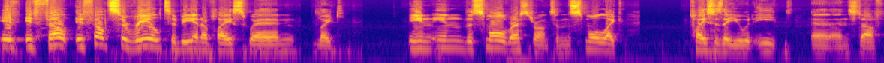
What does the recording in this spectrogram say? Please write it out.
it, it felt it felt surreal to be in a place where like in in the small restaurants and the small like places that you would eat and, and stuff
